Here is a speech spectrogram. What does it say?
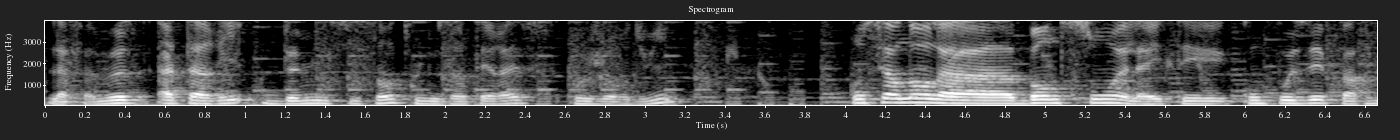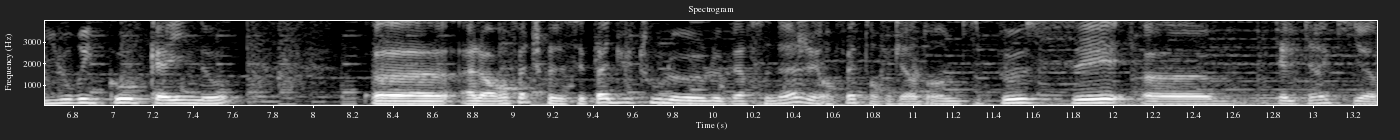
la fameuse Atari 2600 qui nous intéresse aujourd'hui. Concernant la bande son, elle a été composée par Yuriko Kaino. Euh, alors en fait, je connaissais pas du tout le, personnage et en fait, en regardant un petit peu, c'est euh, quelqu'un qui, a,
